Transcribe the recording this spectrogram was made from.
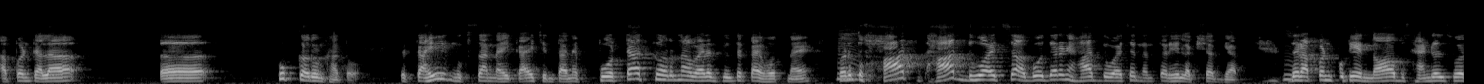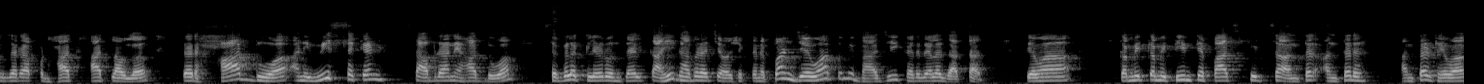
आपण त्याला कुक करून खातो. तर काही नुकसान नाही काही चिंता नाही. पोटात कोरोना व्हायरस गेलं तर काय होत नाही. परंतु हात हात धुवायचा अगोदर आणि हात धुवायचं नंतर हे लक्षात घ्या. जर आपण कुठे नॉब्स हँडल्स वर जर आपण हात हात लावलं तर हात धुवा आणि वीस सेकंड साबणाने हात धुवा. सगळं क्लिअर होऊन जाईल. काही घाबरायची आवश्यकता नाही. पण जेव्हा तुम्ही भाजी खरेदीला जातात तेव्हा कमीत कमी तीन ते पाच फीटचा अंतर अंतर अंतर ठेवा.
